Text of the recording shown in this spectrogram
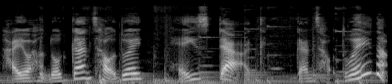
还有很多干草堆，haystack，干草堆呢。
